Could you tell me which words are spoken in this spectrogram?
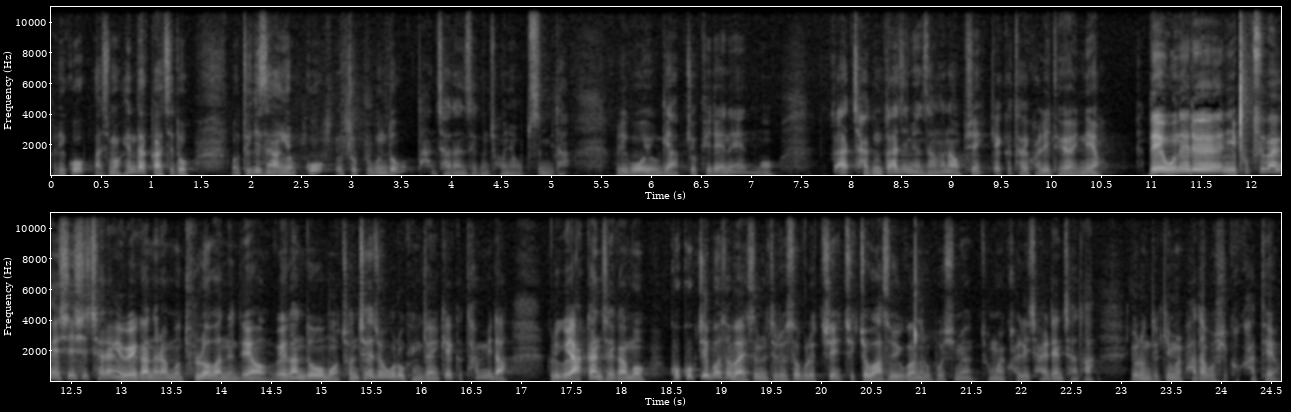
그리고 마지막 핸다까지도 뭐 특이사항이 없고 이쪽 부분도 단차 단색은 전혀 없습니다. 그리고 여기 앞쪽 휠에는 뭐 까- 작은 까짐 현상 하나 없이 깨끗하게 관리되어 있네요. 네, 오늘은 이 폭스바겐 CC 차량의 외관을 한번 둘러봤는데요. 외관도 뭐 전체적으로 굉장히 깨끗합니다. 그리고 약간 제가 뭐 콕콕 집어서 말씀을 드려서 그렇지 직접 와서 육안으로 보시면 정말 관리 잘 된 차다 이런 느낌을 받아보실 것 같아요.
